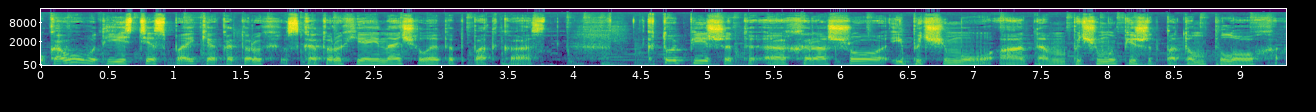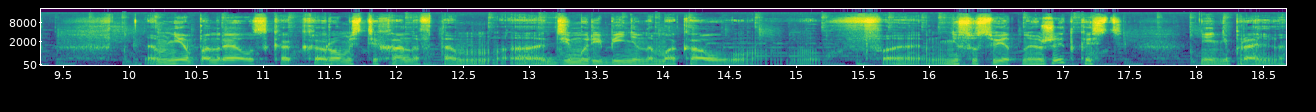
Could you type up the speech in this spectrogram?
У кого вот есть те спайки, о которых, с которых я и начал этот подкаст. Кто пишет э, хорошо и почему, а там почему пишет потом плохо. Мне понравилось, как Рома Стеханов там э, Диму Рябинина макал в э, несусветную жидкость. Не, неправильно.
